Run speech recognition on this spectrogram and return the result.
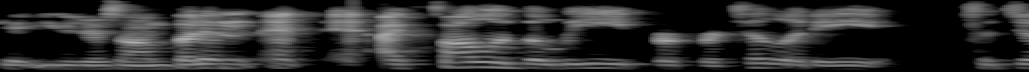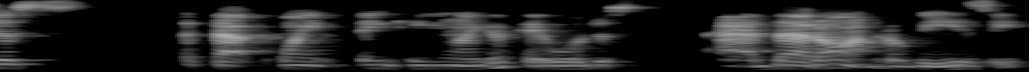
get users on. But in, in, i followed the lead for fertility to just at that point thinking like okay we'll just add that on. It'll be easy.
